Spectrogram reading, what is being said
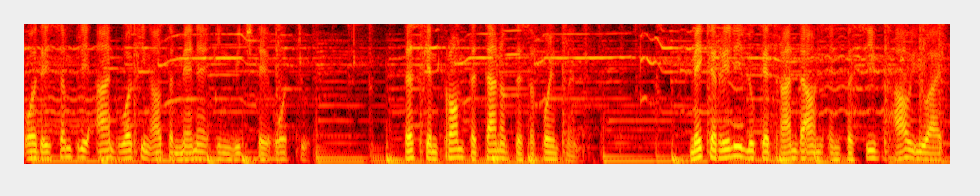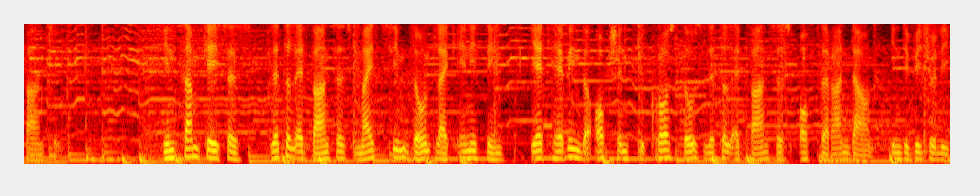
or they simply aren't working out the manner in which they ought to. This can prompt a ton of disappointment. Make a really look at rundown and perceive how you are advancing. In some cases, little advances might seem don't like anything, yet having the option to cross those little advances off the rundown individually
